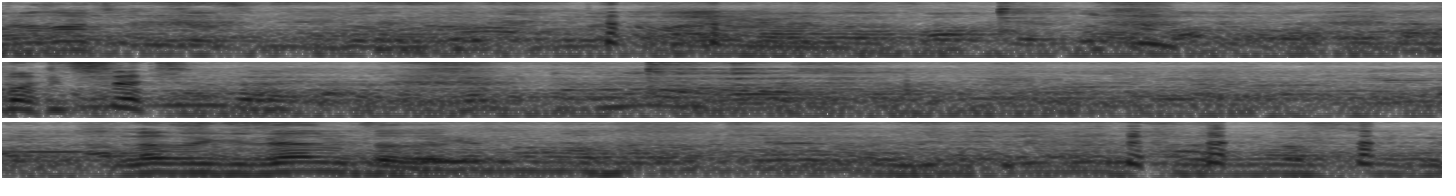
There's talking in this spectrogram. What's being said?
Biraz aç kalacağız. Boşver. Nasıl güzel mi tadı? У нас все-таки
